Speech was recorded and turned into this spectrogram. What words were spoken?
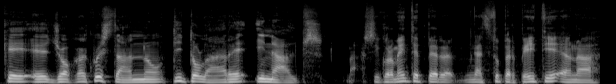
che eh, gioca quest'anno titolare in Alps? Ma sicuramente per, innanzitutto per Peti è una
